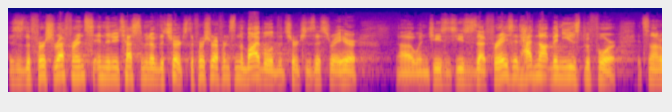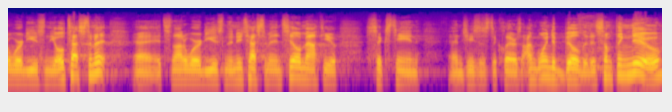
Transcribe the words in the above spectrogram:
This is the first reference in the New Testament of the church. The first reference in the Bible of the church is this right here uh, when Jesus uses that phrase. It had not been used before. It's not a word used in the Old Testament, uh, it's not a word used in the New Testament until Matthew 16. And Jesus declares, I'm going to build it. It's something new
